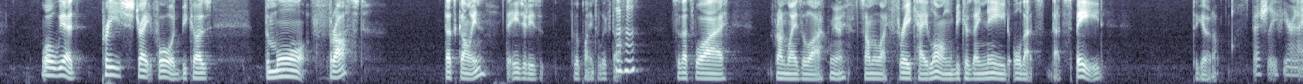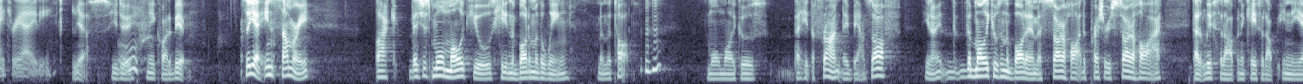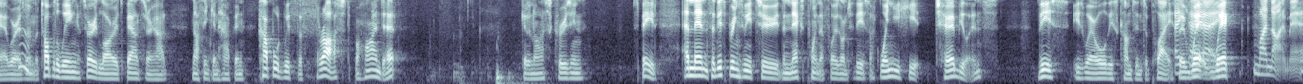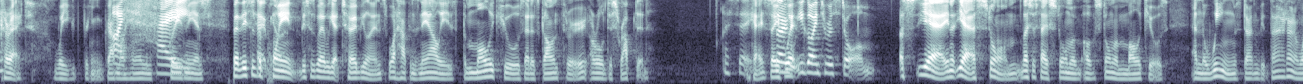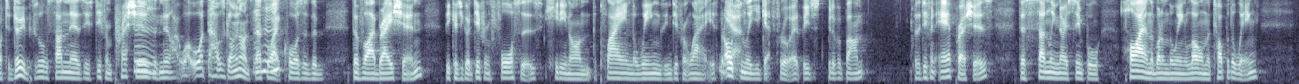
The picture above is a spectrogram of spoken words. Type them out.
Well, yeah, pretty straightforward because the more thrust that's going, the easier it is for the plane to lift up. Mm-hmm. So that's why runways are like, you know, some are like 3k long because they need all that that speed to get it up. Especially if you're an A380. Yes, you do. You need quite a bit. So yeah, in summary, like there's just more molecules hitting the bottom of the wing than the top. Mm-hmm. More molecules that hit the front, they bounce off. You know, th- the molecules in the bottom are so high, the pressure is so high that it lifts it up and it keeps it up in the air. Whereas when hmm. the top of the wing, it's very low, it's bouncing around, nothing can happen. Coupled with the thrust behind it, get a nice cruising speed. And then, so this brings me to the next point that flows onto this. Like when you hit turbulence, this is where all this comes into play. So AKA. we're My nightmare. correct. Where you freaking grab I my hand and squeeze me in. But this is the point. This is where we get turbulence. What happens now is the molecules that it's going through are all disrupted. I see. Okay, so so, you're going through a storm. A yeah, in a, yeah, a storm. Let's just say a storm of, of a storm of molecules, and the wings don't be, they don't know what to do because all of a sudden there's these different pressures, hmm. and they're like, what what the hell's going on? So that's why mm-hmm. it causes the the vibration because you've got different forces hitting on the plane, the wings in different ways. But Yeah. ultimately, you get through it, but you just a bit of a bump. With the different air pressures, there's suddenly no simple high on the bottom of the wing, low on the top of the wing.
